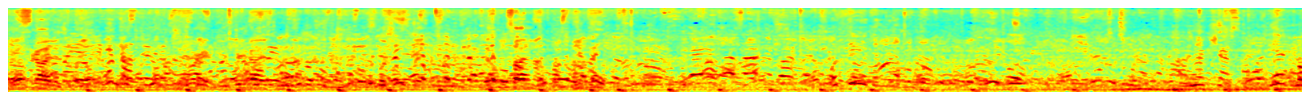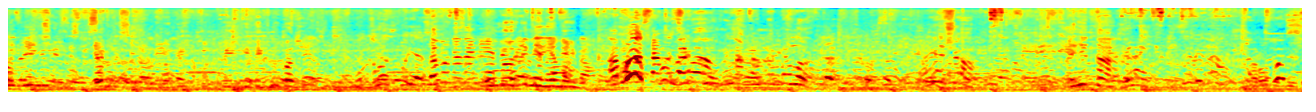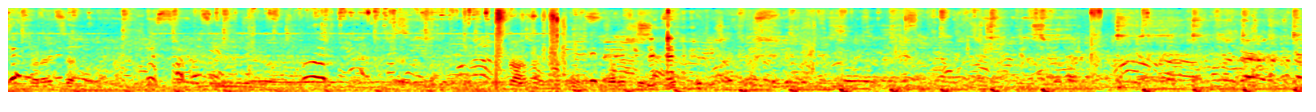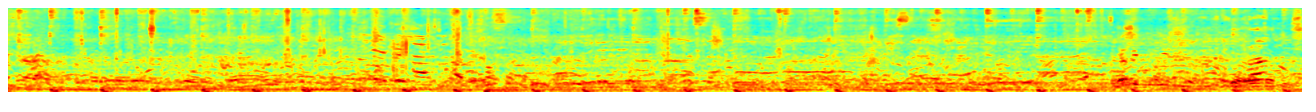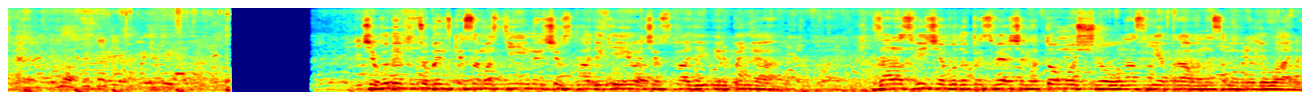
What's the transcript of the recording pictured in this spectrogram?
Насрали. Который появляется на такой штуке. Я специально ебу. Та вона на небі. А вона там звала, я народу більше. Так, ну, може, Чи буде Коцюбинське самостійне, чи в складі Києва, чи в складі Ірпеня? Зараз віче буде присвячено тому, що у нас є право на самоврядування.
